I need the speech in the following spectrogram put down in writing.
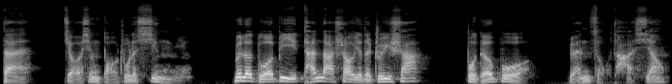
但侥幸保住了性命。为了躲避谭大少爷的追杀，不得不远走他乡。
